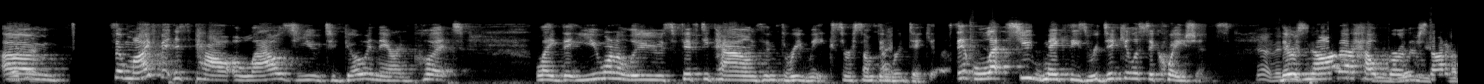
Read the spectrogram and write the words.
Um, okay. So MyFitnessPal allows you to go in there and put like that you want to lose 50 pounds in three weeks or something right. ridiculous. It lets you make these ridiculous equations. Yeah, there's not a helper. There's not a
